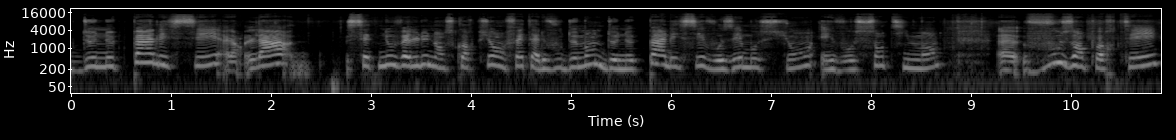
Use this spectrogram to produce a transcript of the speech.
de ne pas laisser. Alors là, cette nouvelle lune en scorpion, en fait, elle vous demande de ne pas laisser vos émotions et vos sentiments euh, vous emporter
